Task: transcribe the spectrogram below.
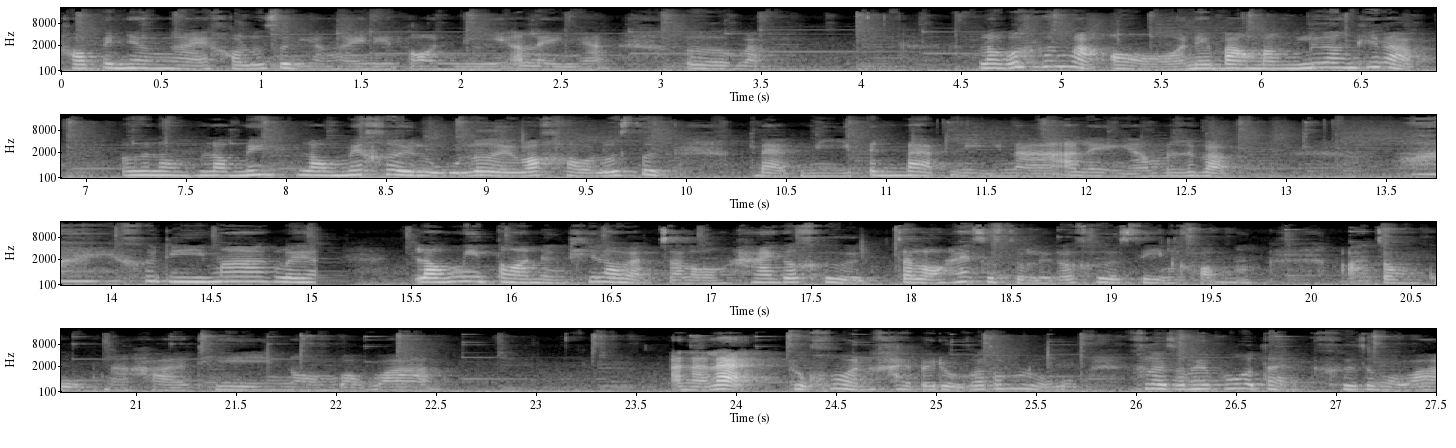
เขาเป็นยังไงเขารู้สึกยังไงในตอนนี้อะไรเงี้ยเออแบบ เราก็ขึ้นมาอ๋อในบางบางเรื่องที่แบบเออเราเราไม่เราไม่เคยรู้เลยว่าเขารู้สึกแบบนี้เป็นแบบนี้นะอะไรเงี้ยมันเลยแบบเฮ้ยคือดีมากเลย แล้วมีตอนหนึ่งที่เราแบบจะร้องไห้ก็คือ จะร้องไห้สุดๆเลยก็คือซีนของอจองกุกนะคะ ที่น้องบอกว่า อันนั้นแหละ ทุกคนใครไปดูก็ต้องรู้ คือเราจะไม่พูดแต่คือจะบอกว่า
